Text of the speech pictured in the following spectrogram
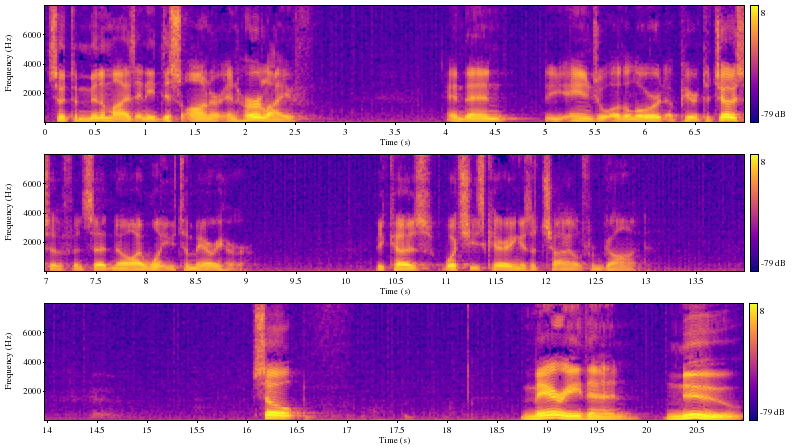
so to minimize any dishonor in her life. And then the angel of the Lord appeared to Joseph and said, No, I want you to marry her because what she's carrying is a child from God. So, Mary then knew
